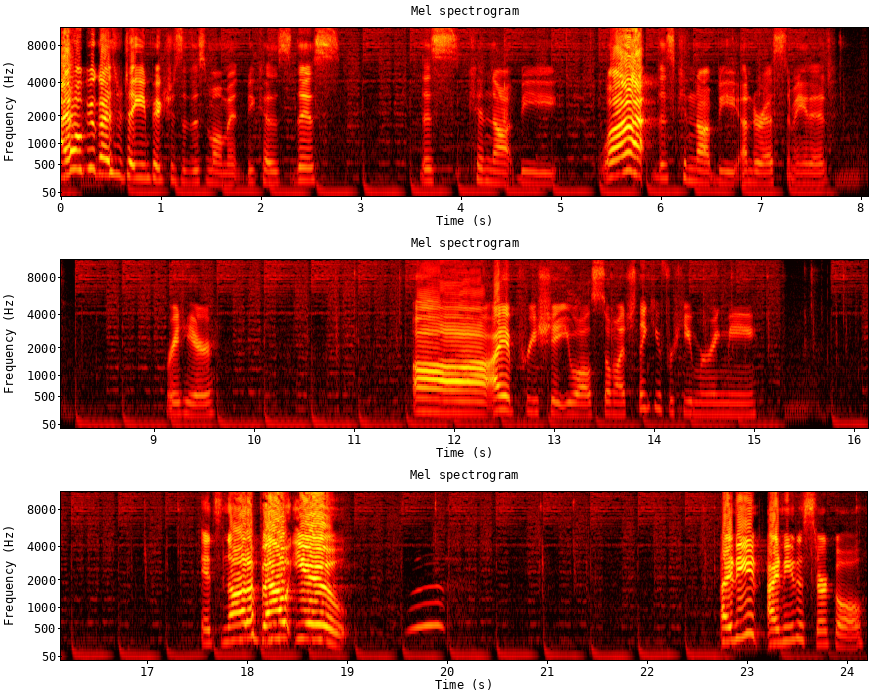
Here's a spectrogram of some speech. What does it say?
I hope you guys are taking pictures of this moment because this this cannot be what this cannot be underestimated. Right here. Aw, I appreciate you all so much. Thank you for humoring me. It's not about you! I need I need a circle.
